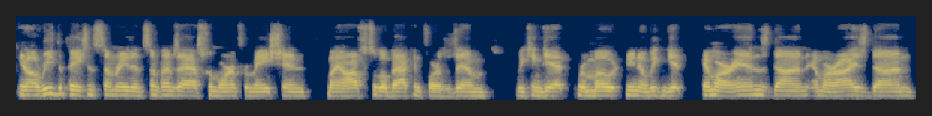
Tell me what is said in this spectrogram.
you know, I'll read the patient summary, then sometimes I ask for more information. My office will go back and forth with them. We can get remote, you know, we can get MRNs done, MRIs done,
